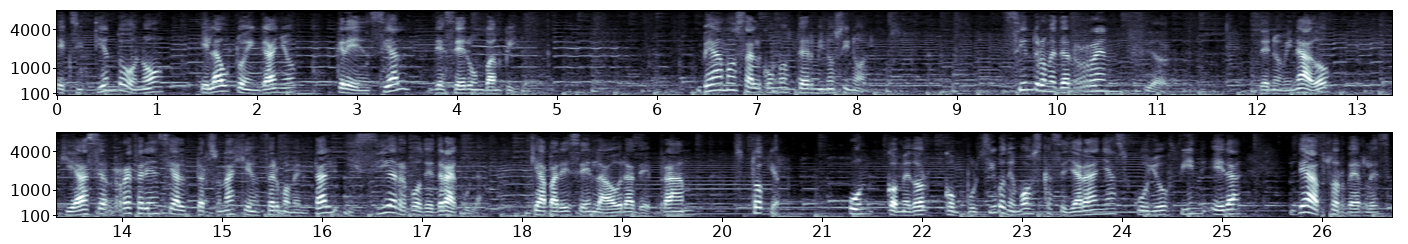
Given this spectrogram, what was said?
existiendo o no el autoengaño creencial de ser un vampiro. Veamos algunos términos sinónimos. Síndrome de Renfield, denominado que hace referencia al personaje enfermo mental y siervo de Drácula, que aparece en la obra de Bram Stoker, un comedor compulsivo de moscas y arañas cuyo fin era de absorberles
